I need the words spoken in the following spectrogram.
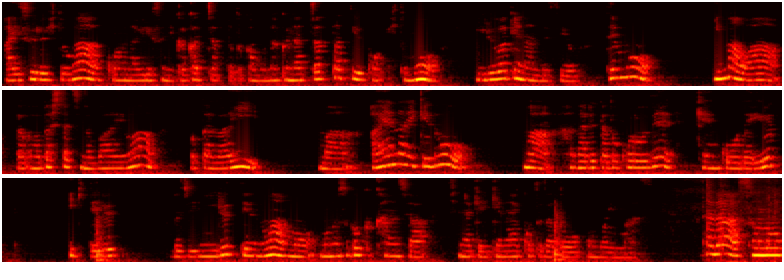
愛する人がコロナウイルスにかかっちゃったとかも亡くなっちゃったっていう人もいるわけなんですよ。でも、今は、私たちの場合は、お互い、まあ、会えないけど、まあ、離れたところで健康でいる、生きてる、無事にいるっていうのは、もう、ものすごく感謝しなきゃいけないことだと思います。ただ、その、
